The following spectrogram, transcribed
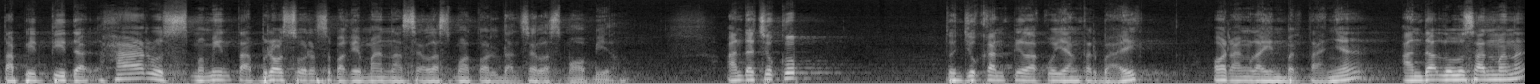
tapi tidak harus meminta brosur sebagaimana sales motor dan sales mobil. Anda cukup tunjukkan perilaku yang terbaik, orang lain bertanya, Anda lulusan mana?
